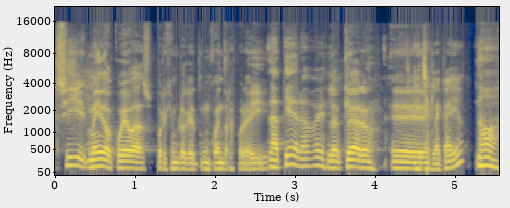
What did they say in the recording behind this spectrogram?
sí, me he ido a cuevas, por ejemplo, que encuentras por ahí. La piedra, pues. La- claro. eh, ¿En Chaclacayo? No,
